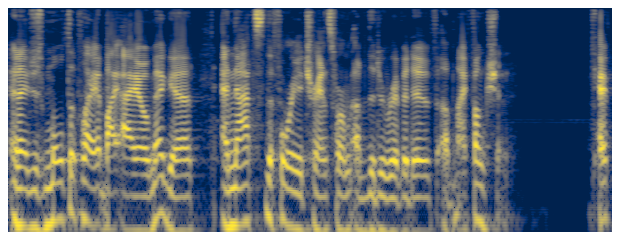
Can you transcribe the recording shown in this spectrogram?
and I just multiply it by i omega, and that's the Fourier transform of the derivative of my function. Okay?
